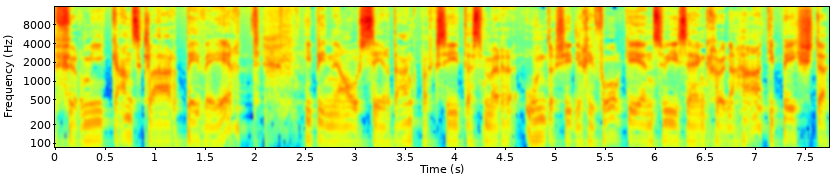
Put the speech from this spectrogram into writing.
für mich ganz klar bewährt. Ich bin auch sehr dankbar gewesen, dass wir unterschiedliche Vorgehensweisen haben können haben. Die Besten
